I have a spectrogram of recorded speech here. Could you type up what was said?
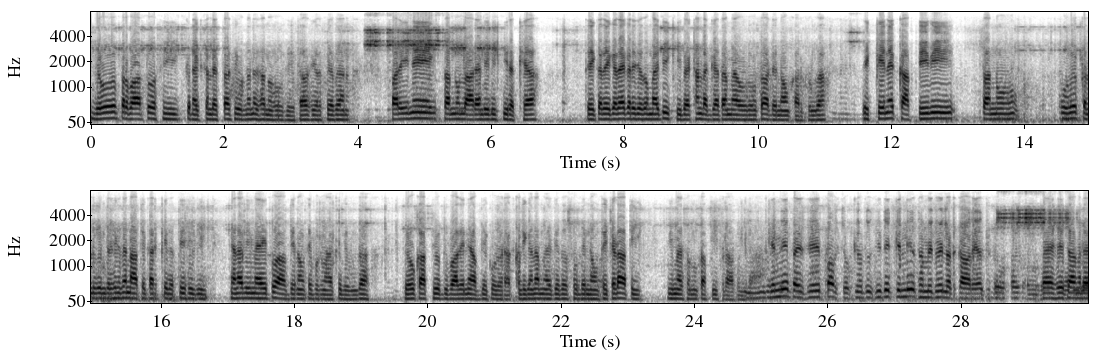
ਜੋ ਪਰਿਵਾਰ ਤੋਂ ਅਸੀਂ ਕਨੈਕਸ਼ਨ ਲੈਤਾ ਸੀ, ਉਹਨਾਂ ਨੇ ਸਾਨੂੰ ਉਹ ਦੇਤਾ ਸੀ ਰੁਪਏ ਬਿਆਨ ਪਰ ਇਹਨੇ ਸਾਨੂੰ ਲਾਰਿਆਂ ਦੇ ਵਿੱਚ ਹੀ ਰੱਖਿਆ। ਤੇ ਕਦੇ ਕਦੇ ਕਰੇ ਜਦੋਂ ਮੈਂ ਭੀਖੀ ਬੈਠਣ ਲੱਗਿਆ ਤਾਂ ਮੈਂ ਉਦੋਂ ਤੁਹਾਡੇ ਨਾਮ ਕਰ ਦੂੰਗਾ। ਇੱਕ ਇਹਨੇ ਕਾਪੀ ਵੀ ਸਾਨੂੰ ਉਹਦੇ ਕੁਲਵਿੰਦਰ ਸਿੰਘ ਦੇ ਨਾਂ ਤੇ ਕਰਕੇ ਦਿੱਤੀ ਸੀ ਜੀ ਕਹਿੰਦਾ ਵੀ ਮੈਂ ਇਹ ਤੋਂ ਆਪਦੇ ਨਾਂ ਤੇ ਬਣਾ ਕੇ ਦੇਵਾਂਗਾ ਤੇ ਉਹ ਕਾਪੀ ਉਦੋਂ ਬਾਅਦ ਇਹਨੇ ਆਪਦੇ ਕੋਲ ਰੱਖ ਲਈ। ਕਹਿੰਦਾ ਮੈਂ ਜਦੋਂ ਤੁਹਾਡੇ ਨਾਂ ਤੇ ਚੜਾਤੀ ਵੀ ਮੈਂ ਤੁਹਾਨੂੰ ਕਾਪੀ ਫੜਾ ਦੂੰਗਾ। ਕਿੰਨੇ ਪੈਸੇ ਭਰ ਚੁੱਕੇ ਹੋ ਤੁਸੀਂ ਤੇ ਕਿੰਨੇ ਸਮੇਂ ਤੋਂ ਇਹ ਲਟਕਾ ਰਿਹਾ ਸੀ? ਪੈਸੇ ਤਾਂ ਮੇਰਾ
